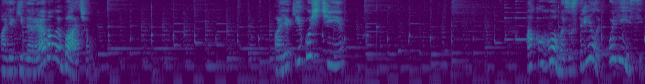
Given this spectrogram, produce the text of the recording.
А які дерева ми бачили? А які кущі? А кого ми зустріли у лісі?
